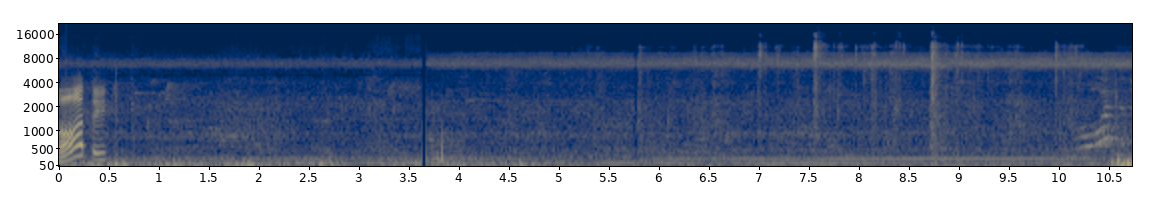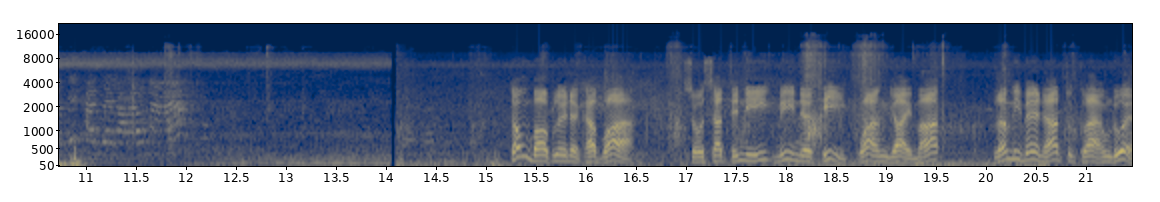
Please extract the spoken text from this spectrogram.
bothered ต้องบอกเลยนะครับว่าสวนสัตว์ที่นี้มีเนื้อที่กว้างใหญ่มาก และมีแม่น้ำตรงกลางด้วย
